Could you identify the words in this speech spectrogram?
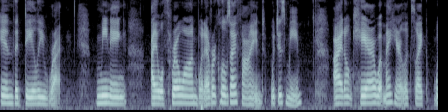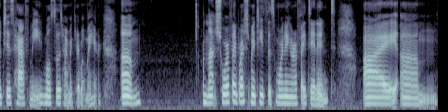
in the daily rut, meaning I will throw on whatever clothes I find, which is me. I don't care what my hair looks like, which is half me. Most of the time, I care about my hair. Um, I'm not sure if I brushed my teeth this morning or if I didn't. I, um,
